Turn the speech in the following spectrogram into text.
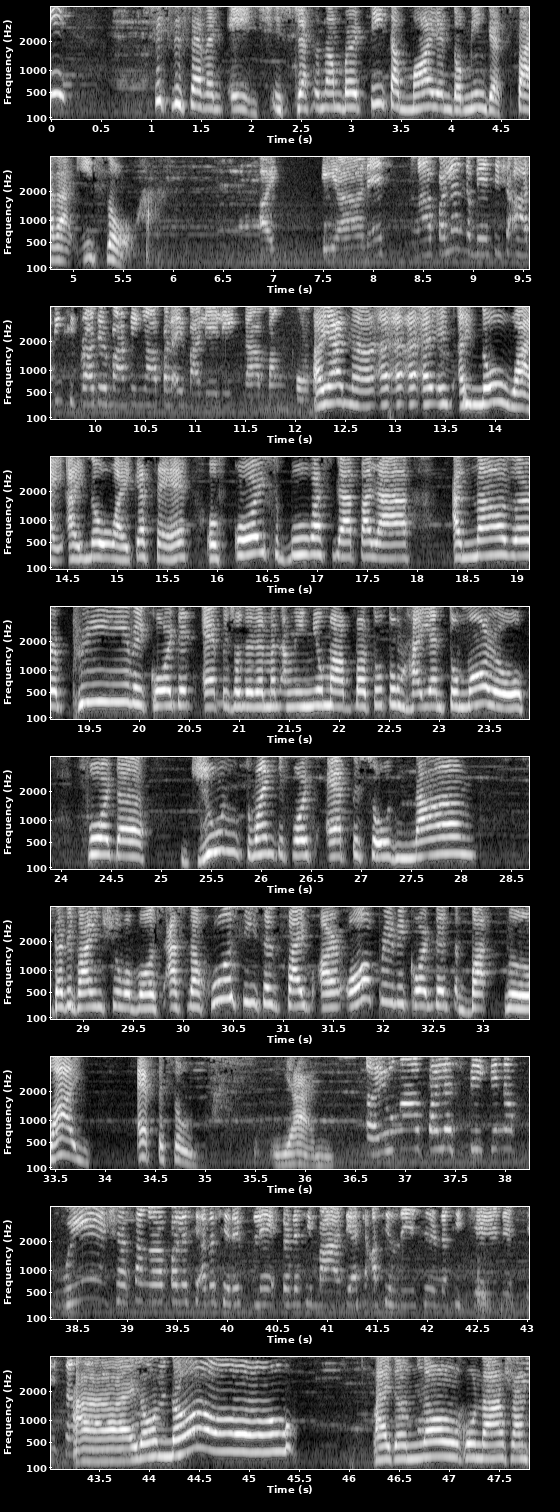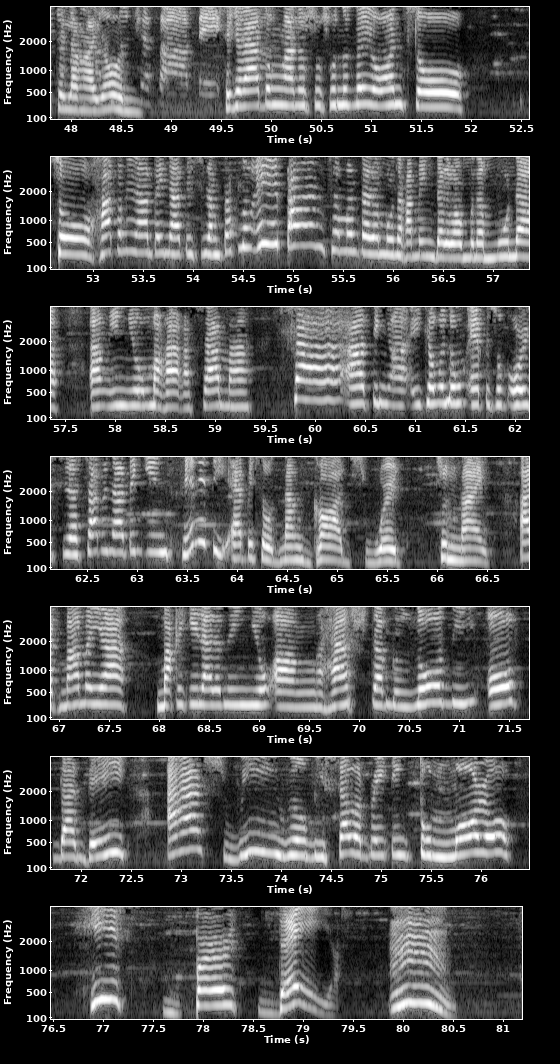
67H is just a number Tita Marian Dominguez para iso. Ay, ayan. Nga pala, na-message sa ating si Brother Maki nga pala ay malilate namang po. Ayan na, I, I, I, I know why. I know why. Kasi, of course, bukas nga pala, another pre-recorded episode na naman ang inyong mapatutunghayan tomorrow for the June 24th episode ng The Divine Chewables as the whole season 5 are all pre-recorded but live episodes. Yan. Ayun nga pala, speaking of which, siya sa nga pala si, ano, si Reflector na si Mandy at saka si Listener na si Genesis. I don't know. I don't know kung nasaan sila ngayon. Sa. Siguradong ano, susunod na yon So, so habang inantay natin silang tatlo, eh, pan, samantala muna kaming dalawa muna muna ang inyong makakasama sa ating uh, ikawalong episode or sinasabi nating infinity episode ng God's Word tonight. At mamaya, makikilala ninyo ang hashtag Lodi of the Day as we will be celebrating tomorrow his birthday. Mm.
